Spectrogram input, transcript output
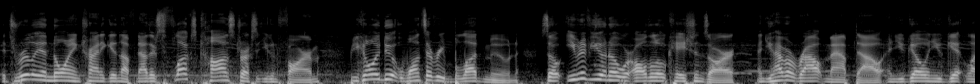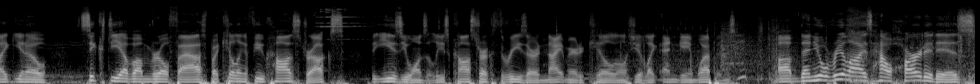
It's really annoying trying to get enough. Now, there's Flux Constructs that you can farm, but you can only do it once every Blood Moon. So even if you know where all the locations are, and you have a route mapped out, and you go and you get, like, you know, 60 of them real fast by killing a few Constructs, the easy ones at least, Construct 3s are a nightmare to kill unless you have, like, endgame weapons, um, then you'll realize how hard it is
